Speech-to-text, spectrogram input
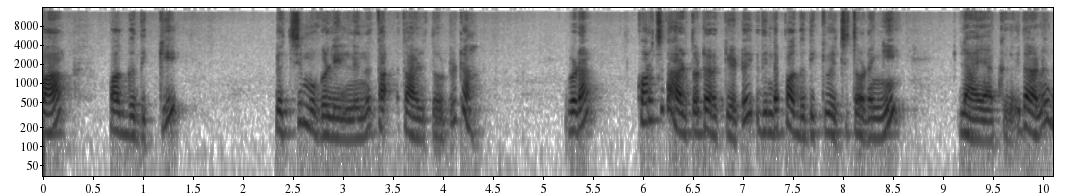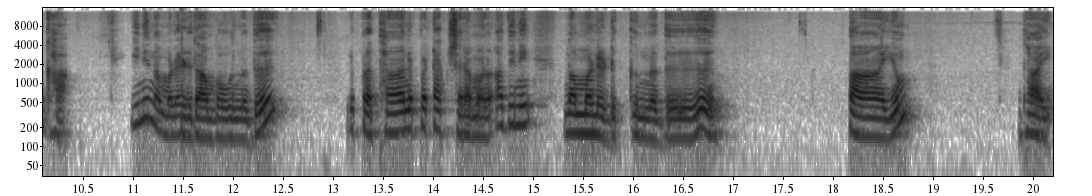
പ പകുതിക്ക് വെച്ച് മുകളിൽ നിന്ന് താഴ്ത്തോട്ട് കേട്ടോ ഇവിടെ കുറച്ച് താഴ്ത്തോട്ട് ഇറക്കിയിട്ട് ഇതിന്റെ പകുതിക്ക് വെച്ച് തുടങ്ങി ലായാക്കുക ഇതാണ് ഘ. ഇനി നമ്മൾ എഴുതാൻ പോകുന്നത് ഒരു പ്രധാനപ്പെട്ട അക്ഷരമാണ്. അതിന് നമ്മൾ എടുക്കുന്നത് തായും ധായും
